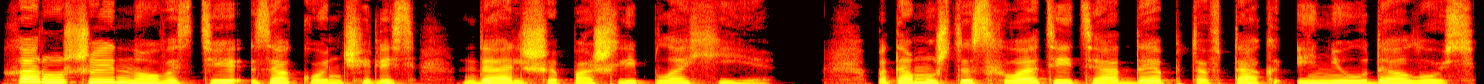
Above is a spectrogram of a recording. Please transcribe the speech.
хорошие новости закончились, дальше пошли плохие. Потому что схватить адептов так и не удалось.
